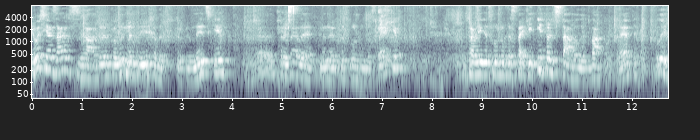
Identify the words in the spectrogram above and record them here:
І ось я зараз згадую, коли ми приїхали в Кропивницький, е, привели мене на службу безпеки, управління Служби безпеки і представили два портрети. Коли їх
